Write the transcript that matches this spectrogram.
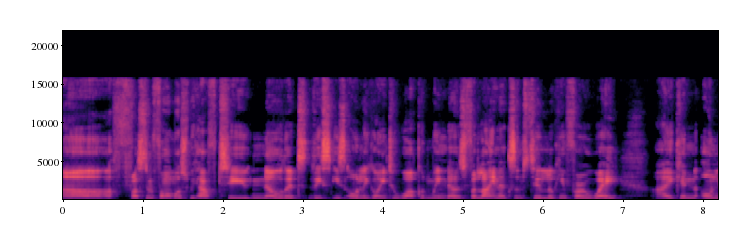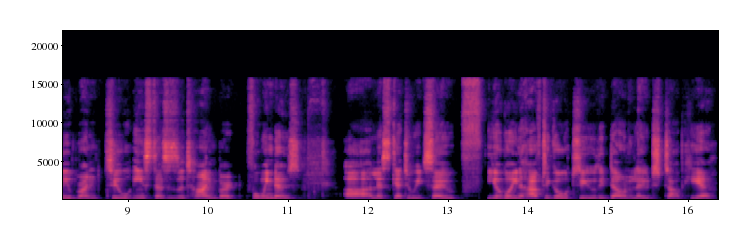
uh, first and foremost, we have to know that this is only going to work on Windows. For Linux, I'm still looking for a way. I can only run two instances at a time, but for Windows, uh, let's get to it. So you're going to have to go to the download tab here.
